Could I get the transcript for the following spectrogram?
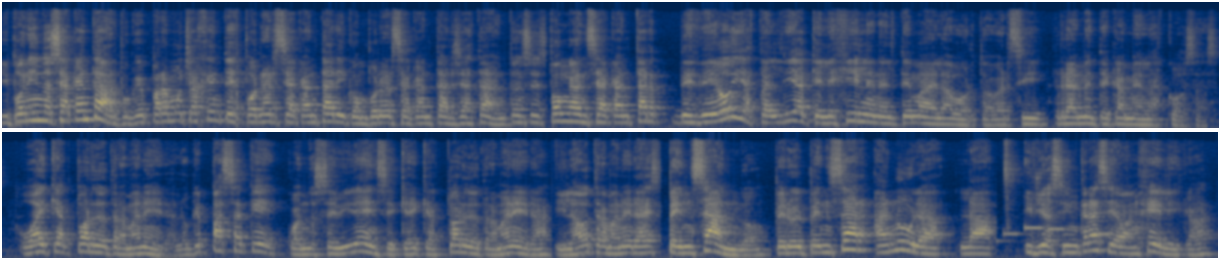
Y poniéndose a cantar, porque para mucha gente es ponerse a cantar y componerse a cantar, ya está. Entonces pónganse a cantar desde hoy hasta el día que legislen el tema del aborto, a ver si realmente cambian las cosas. O hay que actuar de otra manera. Lo que pasa que cuando se evidencie que hay que actuar de otra manera, y la otra manera es pensando, pero el pensar anula la idiosincrasia evangélica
